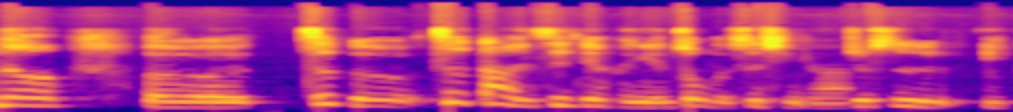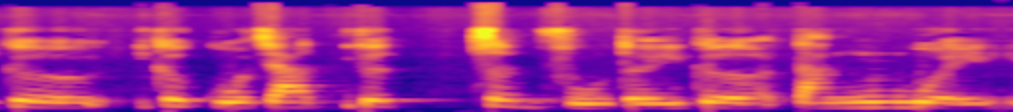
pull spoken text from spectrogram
那呃，这个这当然是一件很严重的事情啊，就是一个一个国家一个政府的一个单位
